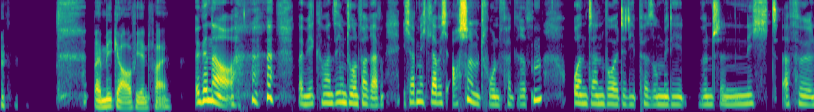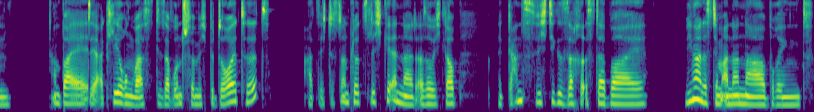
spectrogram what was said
Bei Mika auf jeden Fall. Genau. Bei mir kann man sich im Ton vergreifen. Ich habe mich, glaube ich, auch schon im Ton vergriffen und dann wollte die Person mir die Wünsche nicht erfüllen bei der Erklärung, was dieser Wunsch für mich bedeutet, hat sich das dann plötzlich geändert. Also ich glaube, eine ganz wichtige Sache ist dabei, wie man es dem anderen nahe bringt.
